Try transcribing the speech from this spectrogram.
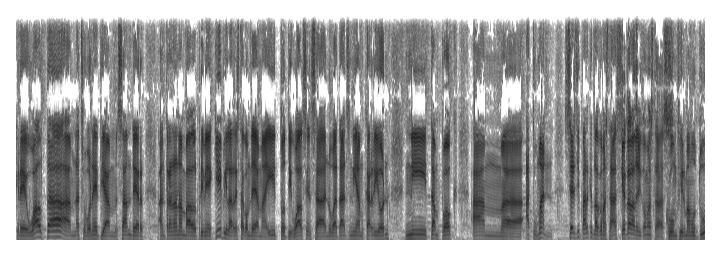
Creu Alta, amb Nacho Bonet i amb Sander entrenant amb el primer equip, i la resta, com dèiem ahir, tot igual, sense novetats ni amb Carrion, ni tampoc amb uh, Atuman. Sergi Parc, què tal, com estàs? Què tal, Adri, com estàs? Confirma-m'ho tu,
